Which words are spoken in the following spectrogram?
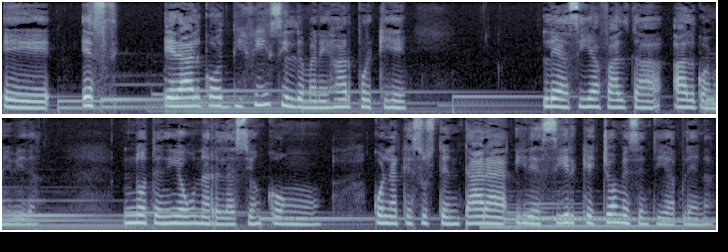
es, era algo difícil de manejar porque le hacía falta algo a mi vida. No tenía una relación con, con la que sustentara y decir que yo me sentía plena.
